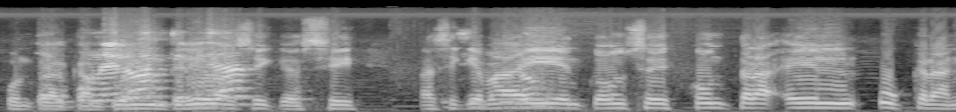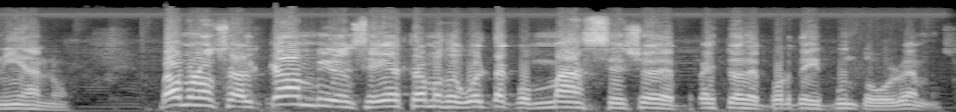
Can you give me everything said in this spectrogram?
contra el campeón interino, así que sí, así que va ahí entonces contra el ucraniano. Vámonos al cambio, enseguida estamos de vuelta con más. Eso es, esto es Deportes y Punto, volvemos.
